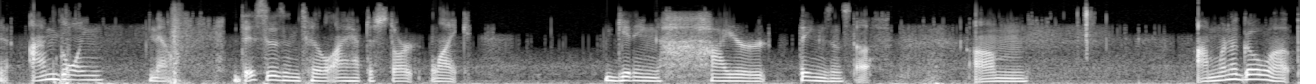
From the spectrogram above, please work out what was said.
and I'm going now this is until I have to start like getting higher things and stuff. Um I'm gonna go up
